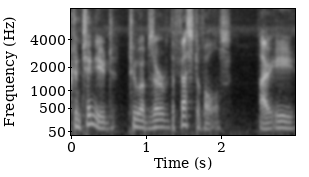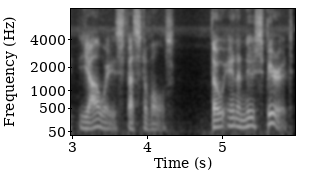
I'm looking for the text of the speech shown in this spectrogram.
continued to observe the festivals, i.e., Yahweh's festivals, though in a new spirit,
